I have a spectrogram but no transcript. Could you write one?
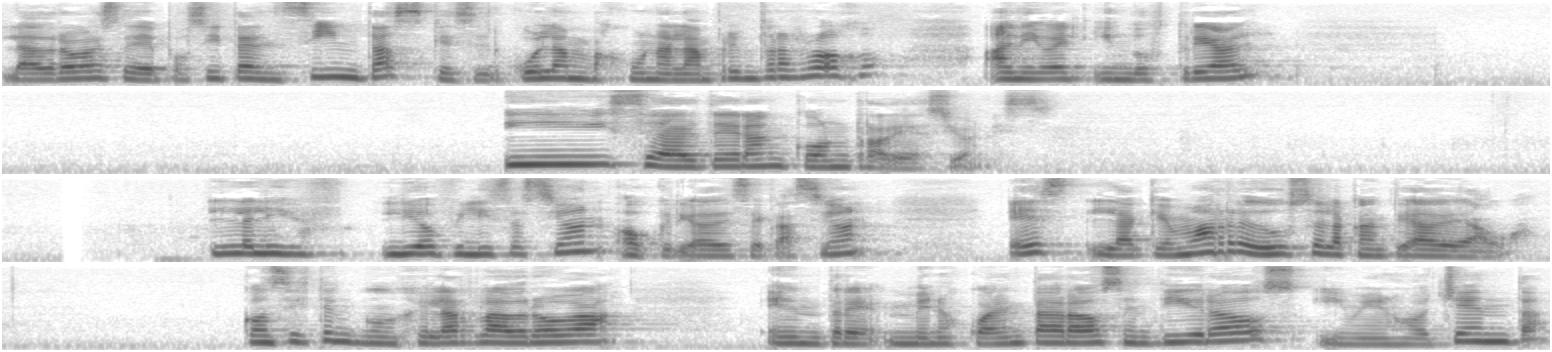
la droga se deposita en cintas que circulan bajo una lámpara infrarrojo a nivel industrial y se alteran con radiaciones. La liofilización o criodesecación es la que más reduce la cantidad de agua. Consiste en congelar la droga entre menos 40 grados centígrados y menos 80,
